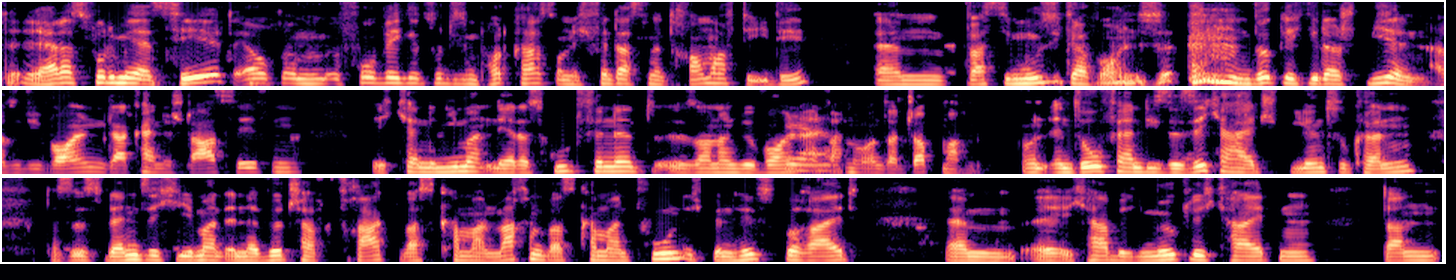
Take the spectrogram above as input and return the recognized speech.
Ja, das wurde mir erzählt, auch im Vorwege zu diesem Podcast und ich finde das eine traumhafte Idee. Ähm, was die Musiker wollen, ist wirklich wieder spielen. Also die wollen gar keine Staatshilfen. Ich kenne niemanden, der das gut findet, äh, sondern wir wollen ja. einfach nur unseren Job machen. Und insofern diese Sicherheit spielen zu können, das ist, wenn sich jemand in der Wirtschaft fragt, was kann man machen, was kann man tun, ich bin hilfsbereit, ähm, äh, ich habe die Möglichkeiten, dann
